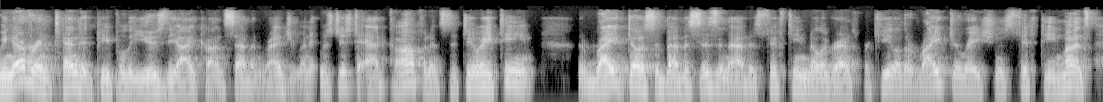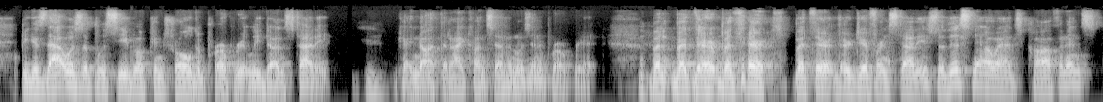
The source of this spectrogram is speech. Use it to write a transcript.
We never intended people to use the ICON 7 regimen. It was just to add confidence to 218. The right dose of bevacizumab is 15 milligrams per kilo. The right duration is 15 months because that was a placebo controlled, appropriately done study. Mm-hmm. Okay, not that ICON 7 was inappropriate, but but they're but they're but they're they're different studies. So this now adds confidence.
